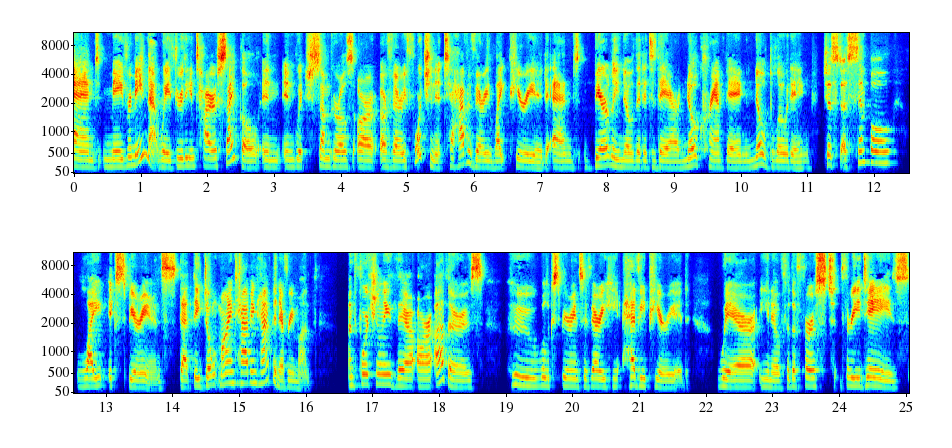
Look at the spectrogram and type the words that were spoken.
and may remain that way through the entire cycle in, in which some girls are, are very fortunate to have a very light period and barely know that it's there. No cramping no bloating just a simple light experience that they don't mind having happen every month. Unfortunately there are others who will experience a very heavy period where you know for the first 3 days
